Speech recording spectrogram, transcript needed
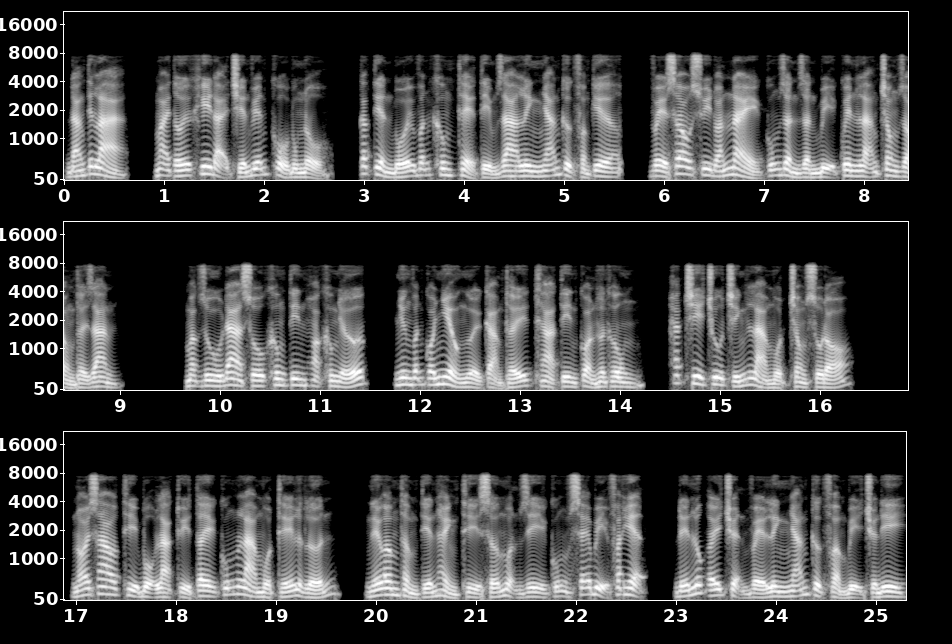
Đáng tiếc là, mãi tới khi đại chiến viễn cổ bùng nổ, các tiền bối vẫn không thể tìm ra linh nhãn cực phẩm kia, về sau suy đoán này cũng dần dần bị quên lãng trong dòng thời gian. Mặc dù đa số không tin hoặc không nhớ, nhưng vẫn có nhiều người cảm thấy thả tin còn hơn không, Hắc Chi Chu chính là một trong số đó. Nói sao thì bộ lạc Thủy Tây cũng là một thế lực lớn, nếu âm thầm tiến hành thì sớm muộn gì cũng sẽ bị phát hiện, đến lúc ấy chuyện về linh nhãn cực phẩm bị truyền đi,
